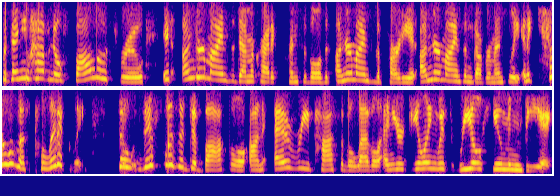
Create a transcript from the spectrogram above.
But then you have no follow through. It undermines the democratic principles. It undermines the party. It undermines them governmentally, and it kills us politically. So this was a debacle on every possible level, and you're dealing with real human beings.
